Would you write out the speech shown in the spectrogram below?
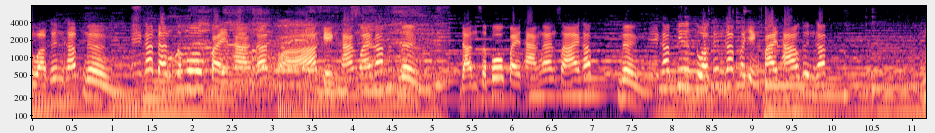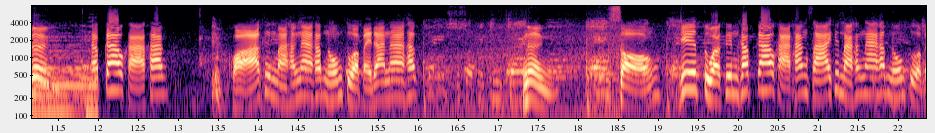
ตัวขึ้นครับ1โอเคครับดันสะโพกไปทางด้านขวา เก่งค้างไว้ครับ 1 ดันสะโพกไปทางด้านซ้ายครับ1โอเคครับยืดตัวขึ้นครับเขย่งปลายเท้าขึ้นครับ 1 ครับก้าวขาข้างขวาขึ้นมาข้างหน้าครับโน้มตัวไปด้านหน้าครับ 1 2 ยืดตัวขึ้นครับก้าวขาข้างซ้ายขึ้นมาข้างหน้าครับโน้มตัวไป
